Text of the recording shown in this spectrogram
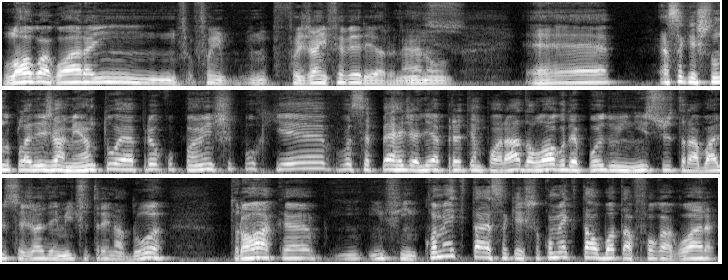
logo agora em foi, foi já em fevereiro, né? No, é, essa questão do planejamento é preocupante porque você perde ali a pré-temporada, logo depois do início de trabalho você já demite o treinador, troca, enfim. Como é que tá essa questão? Como é que tá o Botafogo agora?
